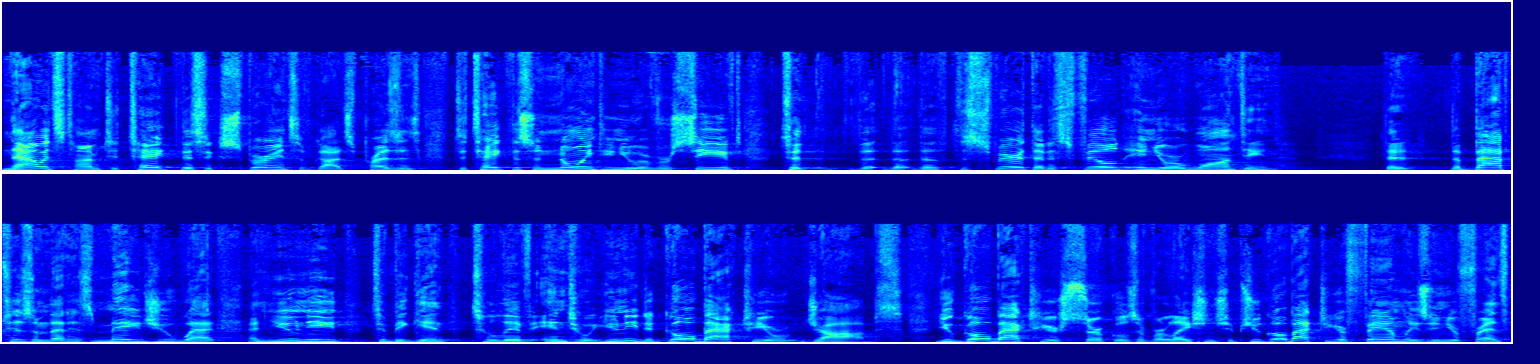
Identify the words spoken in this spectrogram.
Now it's time to take this experience of God's presence, to take this anointing you have received, to the, the, the, the Spirit that is filled in your wanting, that the baptism that has made you wet, and you need to begin to live into it. You need to go back to your jobs. You go back to your circles of relationships. You go back to your families and your friends,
